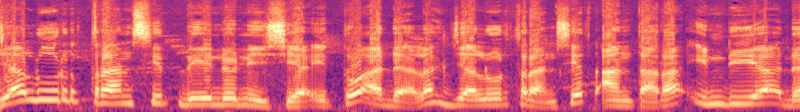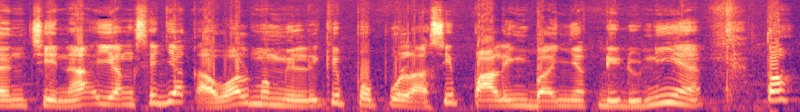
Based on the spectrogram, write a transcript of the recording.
Jalur transit di Indonesia itu adalah jalur transit antara India dan Cina yang sejak awal memiliki populasi paling banyak di dunia. Toh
